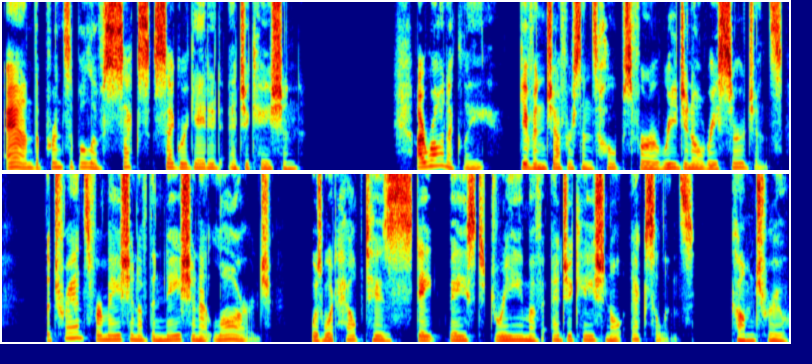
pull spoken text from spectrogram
and the principle of sex segregated education. Ironically, given Jefferson's hopes for a regional resurgence, the transformation of the nation at large was what helped his state based dream of educational excellence come true.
